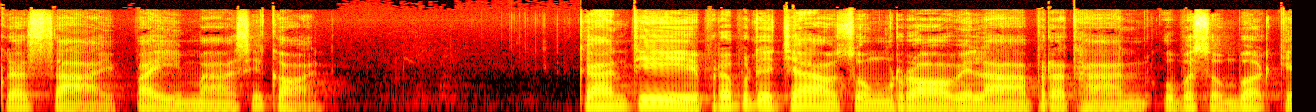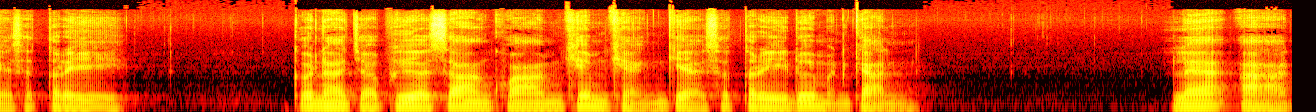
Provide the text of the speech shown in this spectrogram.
กระส่ายไปมาเสียก่อน การที่พระพุทธเจ้าทรงรอเวลาประทานอุปสมบทแก่สตรี ก็น่าจะเพื่อสร้างความเข้มแข็งแก่สตรีด้วยเหมือนกัน และอาจ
